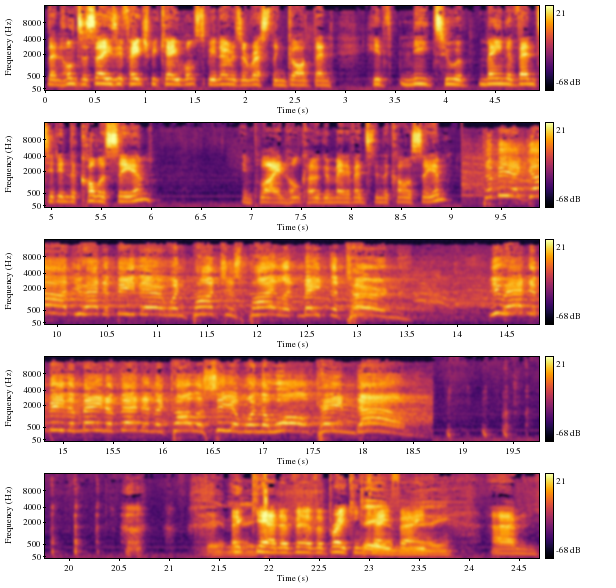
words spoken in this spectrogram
Then Hunter says if HBK wants to be known as a wrestling god, then he'd need to have main evented in the Coliseum, implying Hulk Hogan main evented in the Coliseum. To be a god, you had to be there when Pontius Pilate made the turn. You had to be the main event in the Colosseum when the wall came down. Again, a bit of a breaking Dear kayfabe um,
